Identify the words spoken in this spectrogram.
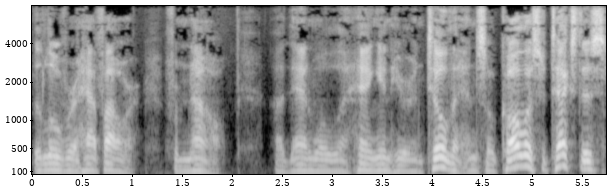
a little over a half hour from now. Uh, Dan will uh, hang in here until then, so call us or text us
